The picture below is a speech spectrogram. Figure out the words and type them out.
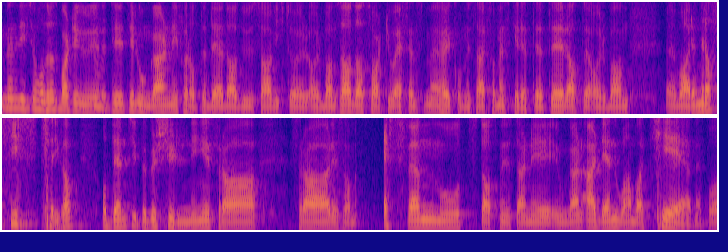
men, hvis vi holder oss bare til, mm. til, til, Ungarn i forhold til det da du sa Viktor Orban sa, da svarte jo FNs høykommissær for menneskerettigheter at Orban eh, var en rasist. ikke sant? og den type beskyldninger fra, fra liksom FN mot statsministeren i Ungarn, er det noe han bare tjener på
